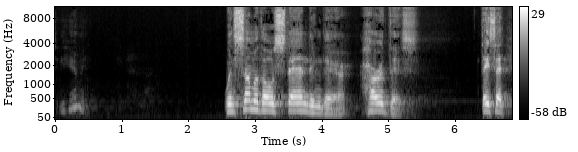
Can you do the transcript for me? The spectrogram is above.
Do you hear me? When some of those standing there heard this, they said,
